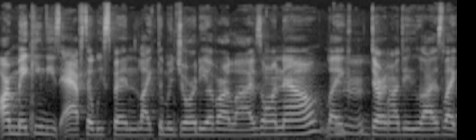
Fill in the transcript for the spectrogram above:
are making these apps that we spend like the majority of our lives on now, like mm-hmm. during our daily lives, like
